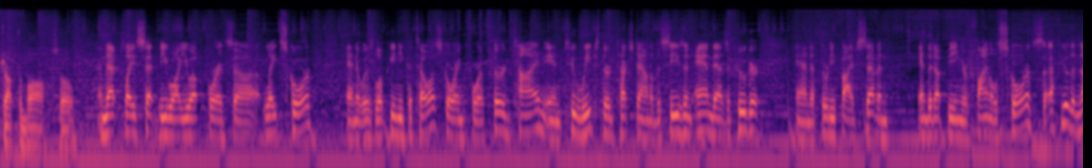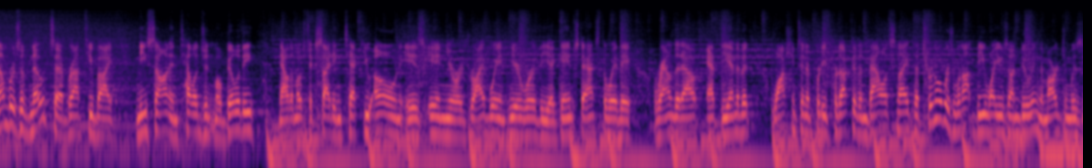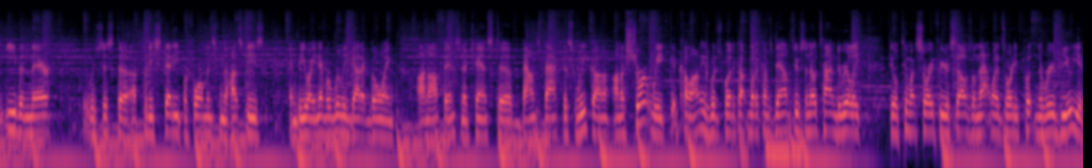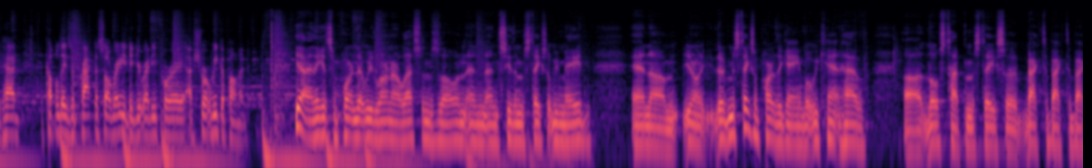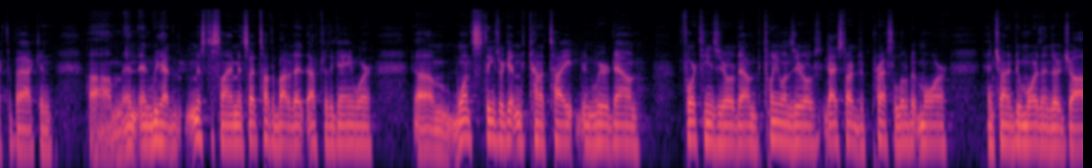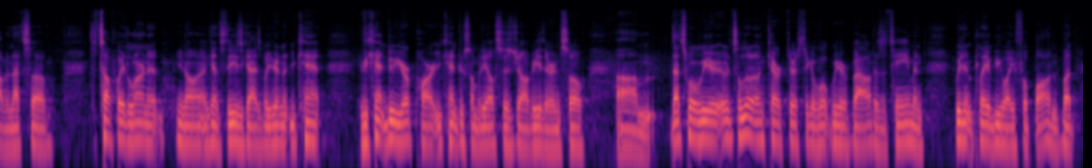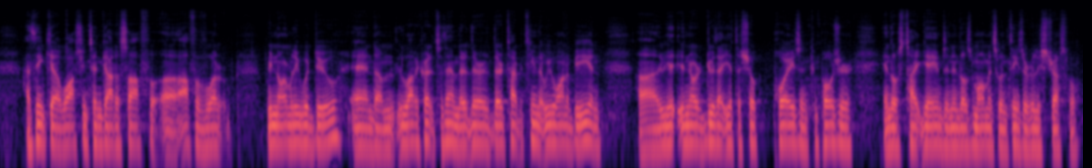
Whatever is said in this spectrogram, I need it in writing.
dropped the ball. So. And that play set BYU up for its uh, late score. And it was Lopini Katoa scoring for a third time in two weeks, third touchdown of the season, and as a Cougar, and a 35-7 ended up being your final score. A few of the numbers of note uh, brought to you by Nissan Intelligent Mobility. Now the most exciting tech you own is in your driveway, and here were the uh, game stats, the way they rounded out at the end of it. Washington a pretty productive and balanced night. The turnovers were not BYU's undoing. The margin was even there. It was just a, a, pretty steady performance from the Huskies, and BYU never really got it going on offense, and a chance to bounce back this week on a, on a short week. Kalani's which is what it, what it comes down to, so no time to really feel too much sorry for yourselves on that one. It's already put in the review. You've had a couple days of practice already to get ready for a, a, short week opponent. Yeah, I think it's important that we learn our lessons, though, and, and, and see the mistakes that we made. And, um, you know, the mistakes are part of the game, but we can't have uh, those type of mistakes uh, back to back to back to back. And, um, and, and we had missed assignments. I talked about it after the game where um, once things were getting kind of tight and we were down 14-0, down 21-0, guys started to press a little bit more and trying to do more than their job. And that's a, it's a tough way to learn it, you know, against these guys. But you're, you can't, if you can't do your part, you can't do somebody else's job either. And so um, that's where we, it's a little uncharacteristic of what we are about as a team. And we didn't play BYU football, and, but I think uh, Washington got us off uh, off of what we normally would do, and um, a lot of credit to them. They're they're they're the type of team that we want to be, and uh, in order to do that, you have to show poise and composure in those tight games and in those moments when things are really stressful.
